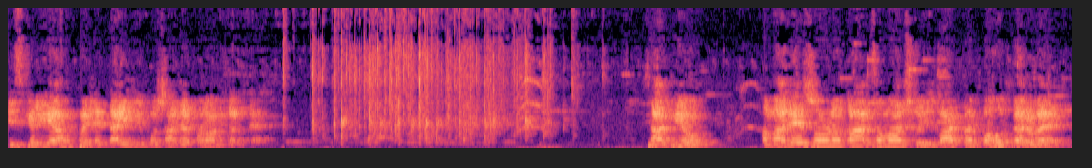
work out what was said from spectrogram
इसके लिए हम पहले ताई जी को साझा प्रणाम करते हैं। साथियों, हमारे स्वर्णकार समाज को इस बात पर बहुत गर्व है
